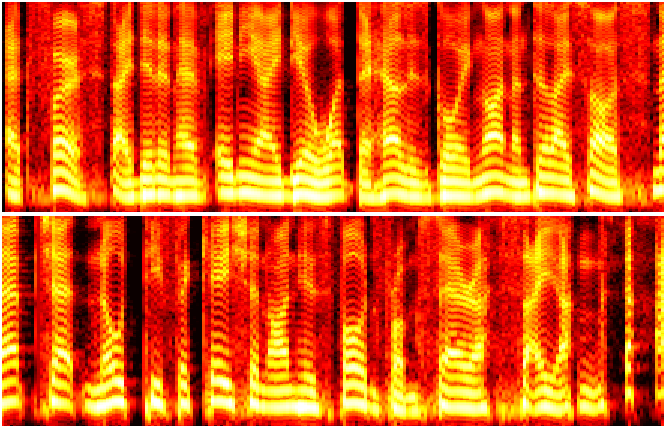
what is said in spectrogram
At first, I didn't have any idea what the hell is going on until I saw a Snapchat notification on his phone from Sarah Sayang.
